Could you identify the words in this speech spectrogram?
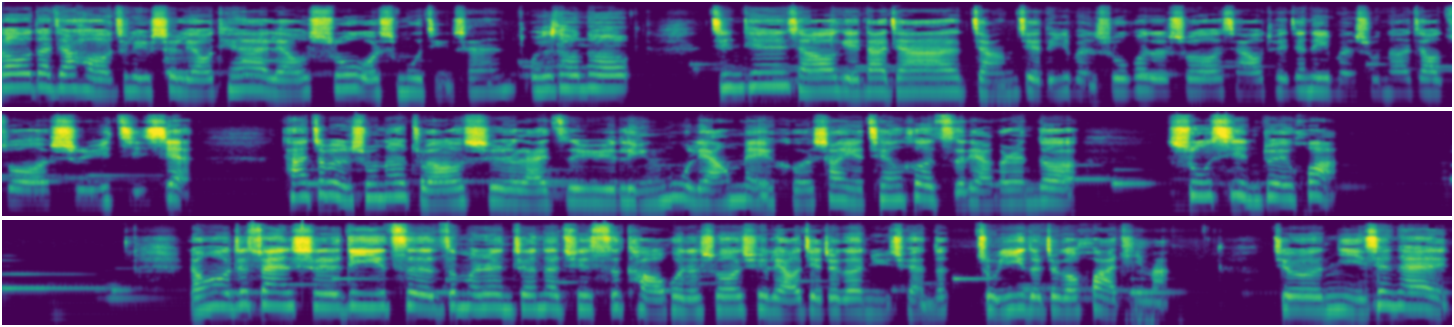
Hello，大家好，这里是聊天爱聊书，我是木景山，我是汤汤。今天想要给大家讲解的一本书，或者说想要推荐的一本书呢，叫做《始于极限》。它这本书呢，主要是来自于铃木良美和上野千鹤子两个人的书信对话。然后这算是第一次这么认真的去思考，或者说去了解这个女权的主义的这个话题嘛？就你现在。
